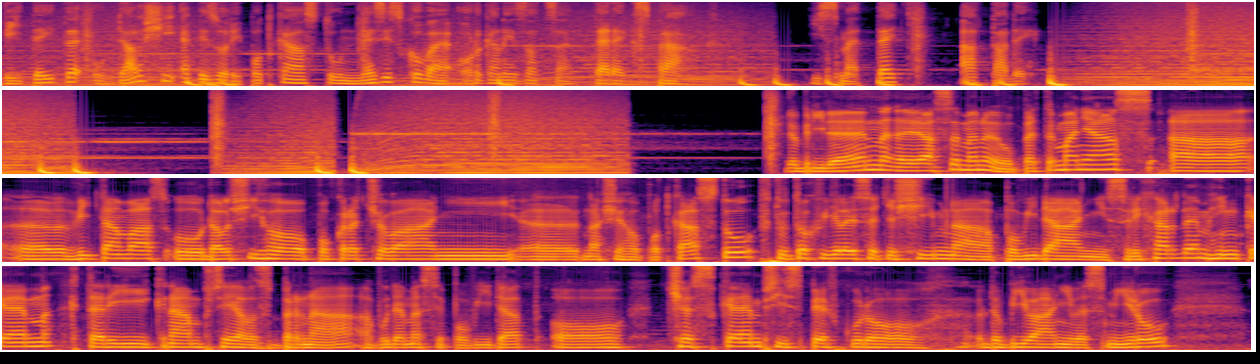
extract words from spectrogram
Vítejte u další epizody podcastu neziskové organizace Terex Prague. Jsme teď a tady. Dobrý den, já se jmenuji Petr Maňas a e, vítám vás u dalšího pokračování e, našeho podcastu. V tuto chvíli se těším na povídání s Richardem Hinkem, který k nám přijel z Brna a budeme si povídat o českém příspěvku do dobývání vesmíru.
